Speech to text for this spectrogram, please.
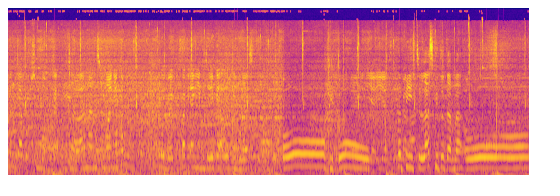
mencakup semua kayak perjalanan semuanya kan lebih baik pakai yang ini jadi kayak lebih jelas gitu Oh gitu. iya iya. Lebih jelas gitu tambah. Oh.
